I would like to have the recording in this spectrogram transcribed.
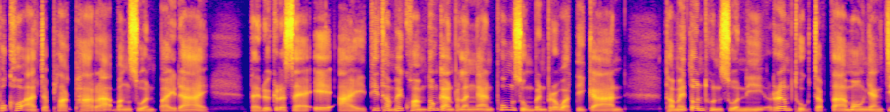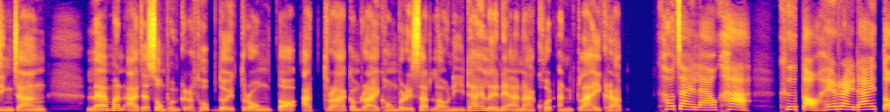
พวกเขาอาจจะผลักภาระบางส่วนไปได้ แต่ด้วยกระแส AI ที่ทำให้ความต้องการพลังงานพุ่งสูงเป็นประวัติการณ์ทำให้ต้นทุนส่วนนี้เริ่มถูกจับตามองอย่างจริงจัง และมันอาจจะส่งผลกระทบโดยตรงต่ออัตรากำไรของบริษัทเหล่านี้ได้เลยในอนาคตอันใกล้ครับ เข้าใจแล้วค่ะ คือต่อให้ไรายได้โต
